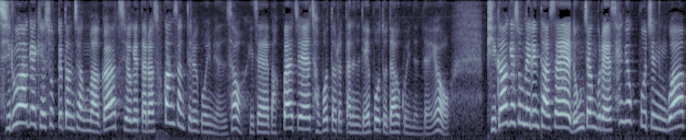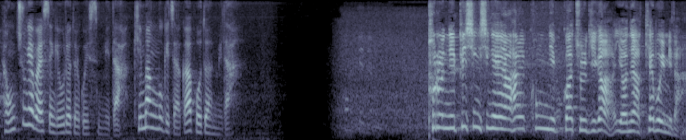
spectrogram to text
지루하게 계속되던 장마가 지역에 따라 소강 상태를 보이면서 이제 막바지에 접어들었다는 예보도 나오고 있는데요. 비가 계속 내린 탓에 농작물의 생육 부진과 병충해 발생이 우려되고 있습니다. 김학무 기자가 보도합니다. 푸른 잎이 싱싱해야 할 콩잎과 줄기가 연약해 보입니다.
